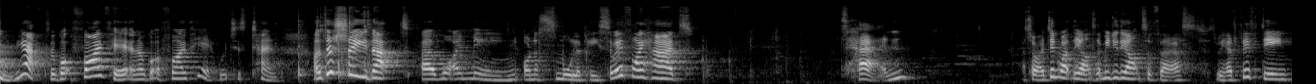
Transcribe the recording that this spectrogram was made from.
10, yeah, because I've got 5 here and I've got a 5 here, which is 10. I'll just show you that, uh, what I mean on a smaller piece. So if I had 10, sorry, I didn't write the answer. Let me do the answer first. So we had 15,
